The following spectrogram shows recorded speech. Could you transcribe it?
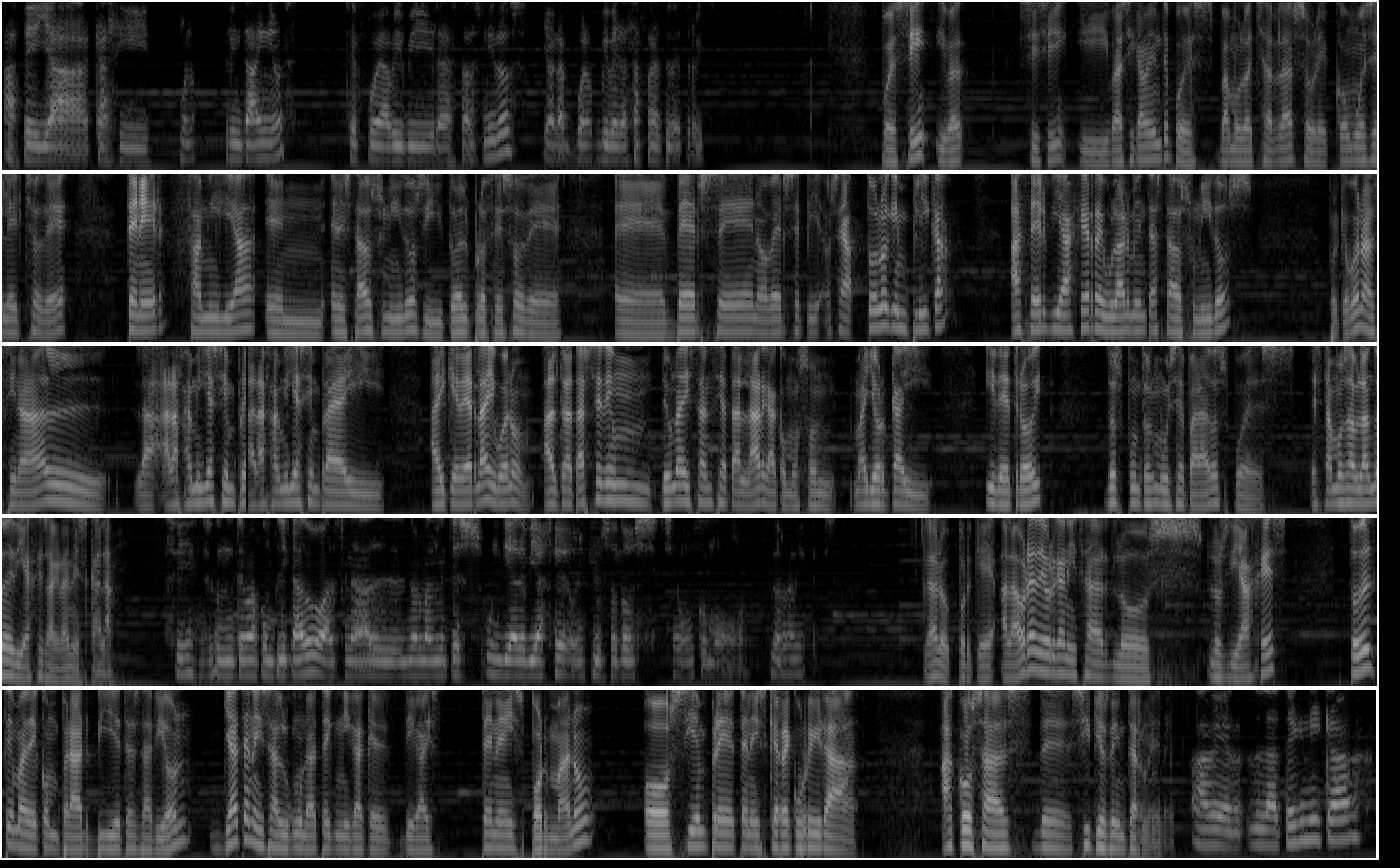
hace ya casi, bueno, 30 años se fue a vivir a Estados Unidos y ahora, bueno, vive en las afueras de Detroit. Pues sí, sí, sí, y básicamente pues vamos a charlar sobre cómo es el hecho de tener familia en, Estados Unidos y todo el proceso de eh, verse, no verse, o sea, todo lo que implica hacer viajes regularmente a Estados Unidos. Porque bueno, al final a la familia siempre, a la familia siempre hay, hay que verla y bueno, al tratarse de, un, de una distancia tan larga como son Mallorca y, y Detroit, dos puntos muy separados, pues estamos hablando de viajes a gran escala. Sí, es un tema complicado. Al final normalmente es un día de viaje o incluso dos, según cómo lo organices. Claro, porque a la hora de organizar los, los viajes, todo el tema de comprar billetes de avión, ¿ya tenéis alguna técnica que digáis tenéis por mano? ¿O siempre tenéis que recurrir a, a cosas de sitios de internet? A ver, la técnica,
